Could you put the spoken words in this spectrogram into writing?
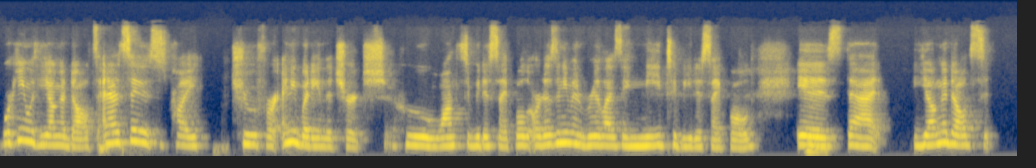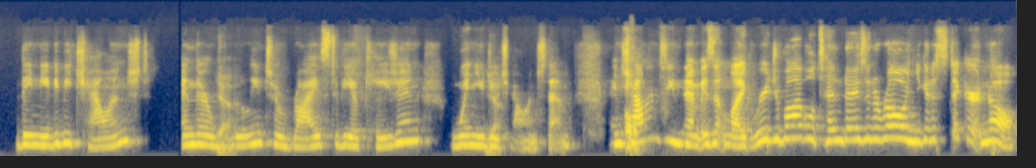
working with young adults, and I would say this is probably true for anybody in the church who wants to be discipled or doesn't even realize they need to be discipled, hmm. is mm. that young adults they need to be challenged and they're yeah. willing to rise to the occasion when you do yeah. challenge them. And oh. challenging them isn't like read your Bible 10 days in a row and you get a sticker. No,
